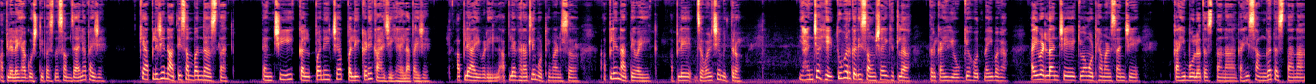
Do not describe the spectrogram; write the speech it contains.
आपल्याला ह्या गोष्टीपासून समजायला पाहिजे की आपले जे नातेसंबंध असतात त्यांची कल्पनेच्या पलीकडे काळजी घ्यायला पाहिजे. आपले आईवडील आपल्या घरातली मोठी माणसं आपले नातेवाईक आपले जवळचे मित्र. ह्यांच्या हेतूवर कधी संशय घेतला तर काही योग्य होत नाही बघा. आईवडिलांचे किंवा मोठ्या माणसांचे काही बोलत असताना काही सांगत असताना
